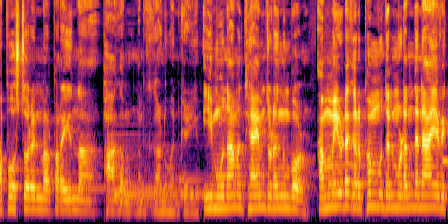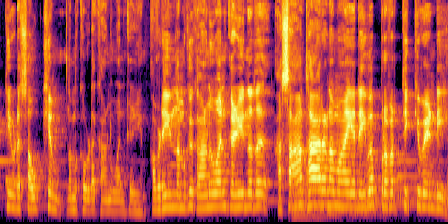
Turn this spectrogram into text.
അപ്പോസ്തോലന്മാർ പറയുന്ന ഭാഗം നമുക്ക് കാണുവാൻ കഴിയും. ഈ മൂന്നാം അധ്യായം തുടങ്ങുമ്പോൾ അമ്മയുടെ ഗർഭം മുതൽ മുടന്തനായ വ്യക്തിയുടെ സൗഖ്യം നമുക്കവിടെ കാണുവാൻ കഴിയും. അവിടെയും നമുക്ക് കാണുവാൻ കഴിയുന്നത് അസാധാരണമായ ദൈവപ്രവൃത്തിക്ക് വേണ്ടി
